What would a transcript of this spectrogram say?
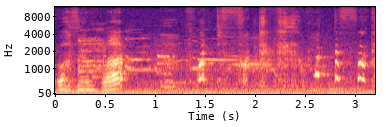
what the fuck what the fuck what the fuck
